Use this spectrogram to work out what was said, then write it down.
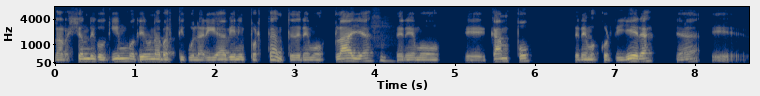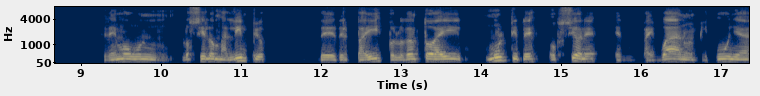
la región de Coquimbo tiene una particularidad bien importante. Tenemos playas, tenemos eh, campo, tenemos cordilleras, eh, tenemos los cielos más limpios del país, por lo tanto hay múltiples opciones en Paiguano, en Picuña,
